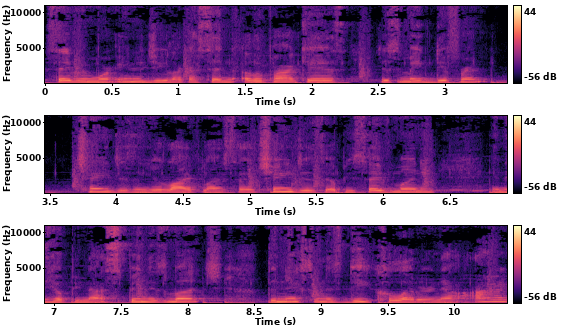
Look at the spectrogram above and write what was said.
saving more energy, like I said in other podcasts, just make different changes in your life, lifestyle changes, help you save money and help you not spend as much. The next one is declutter. Now, I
